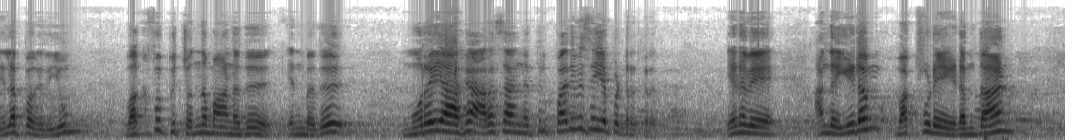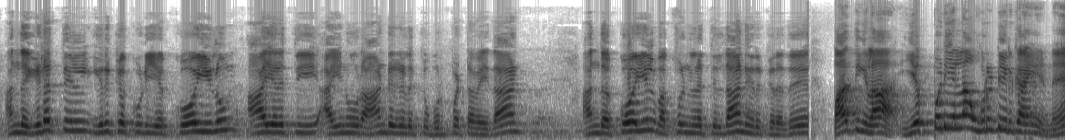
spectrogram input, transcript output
நிலப்பகுதியும் வக்ஃபுக்கு சொந்தமானது என்பது முறையாக அரசாங்கத்தில் பதிவு செய்யப்பட்டிருக்கிறது. எனவே அந்த இடம் வக்ஃபுடைய இடம்தான். அந்த இடத்தில் இருக்கக்கூடிய கோயிலும் ஆயிரத்தி ஐநூறு ஆண்டுகளுக்கு முற்பட்டவைதான். அந்த கோயில் வக்ஃபு நிலத்தில் தான் இருக்கிறது. பார்த்தீங்களா எப்படியெல்லாம் உருட்டி இருக்காங்கன்னு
